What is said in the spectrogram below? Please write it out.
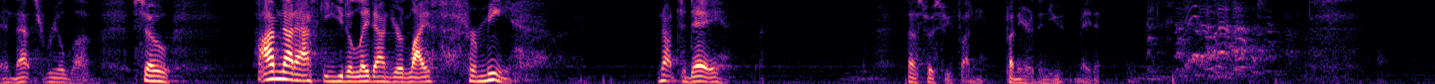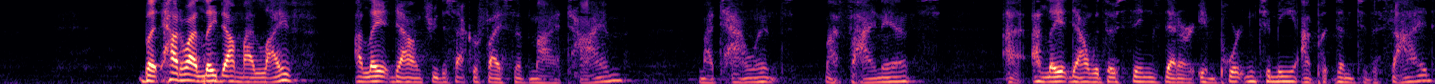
And that's real love. So I'm not asking you to lay down your life for me. Not today. That's supposed to be funny. Funnier than you made it. But how do I lay down my life? I lay it down through the sacrifice of my time, my talent, my finance. I, I, lay it down with those things that are important to me. I put them to the side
